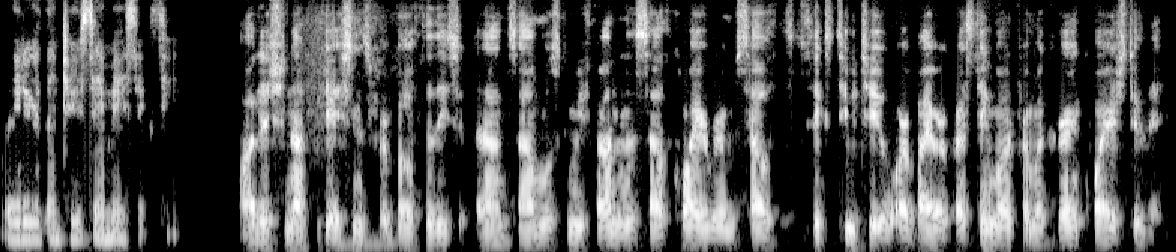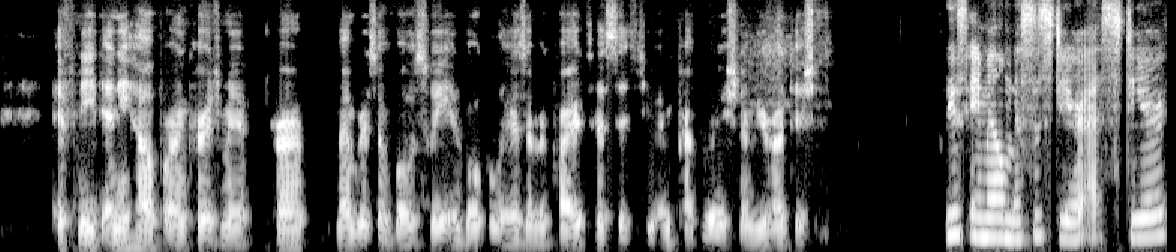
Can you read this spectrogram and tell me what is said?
later than Tuesday, May 16th. Audition applications for both of these ensembles can be found in the South Choir Room, South 622, or by requesting one from a current choir student. If need any help or encouragement, current members of Vote Suite and Vocalaires are required to assist you in preparation of your audition. Please email Mrs. Steer at steere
